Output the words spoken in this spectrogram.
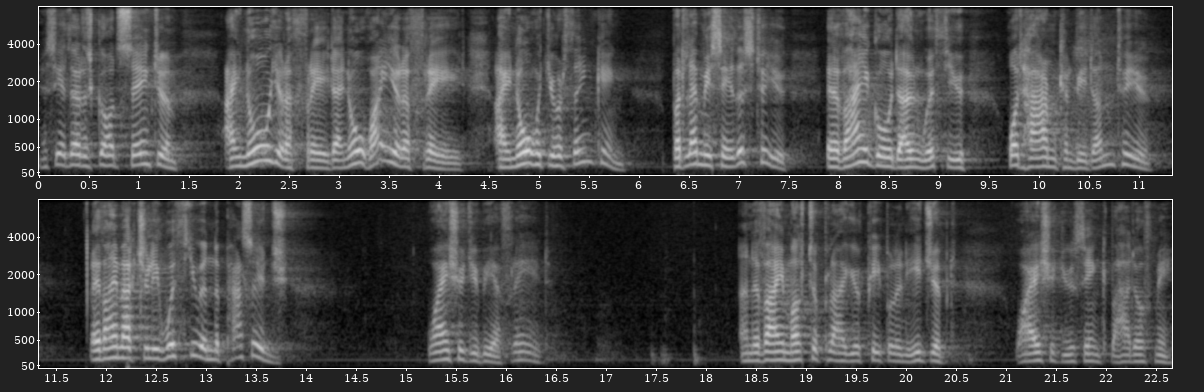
You see, there is God saying to him, I know you're afraid. I know why you're afraid. I know what you're thinking. But let me say this to you if I go down with you, what harm can be done to you? If I'm actually with you in the passage, why should you be afraid? And if I multiply your people in Egypt, why should you think bad of me?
